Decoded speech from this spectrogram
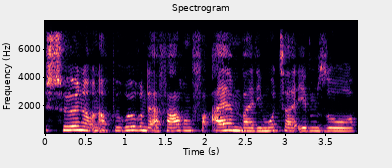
schöne und auch berührende Erfahrung, vor allem weil die Mutter eben so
